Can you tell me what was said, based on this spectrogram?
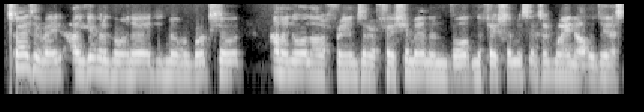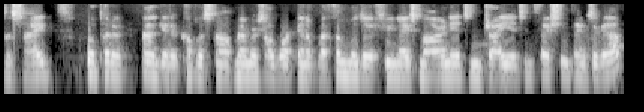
So I said, right, I'll give it a go. I know I didn't know if it worked, so and I know a lot of friends that are fishermen involved in the fishing. So like, why not? We'll do this on the side. We'll put a, I'll get a couple of staff members. I'll work in it with them. We'll do a few nice marinades and dry and fish and things like that.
